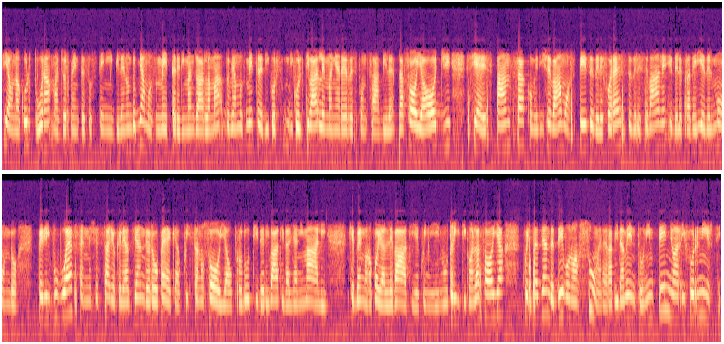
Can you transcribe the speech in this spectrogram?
sia una coltura maggiormente sostenibile. Non dobbiamo smettere di mangiarla, ma dobbiamo smettere di, col- di coltivarla in maniera irresponsabile. La soia oggi si è espansa, come dicevamo, a spese delle foreste, delle savane e delle praterie del mondo. Per il WWF è necessario che le aziende europee che acquistano soia o prodotti derivati dagli animali che vengono poi allevati e quindi nutriti con la soia, queste aziende devono assumere rapidamente un impegno a rifornirsi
